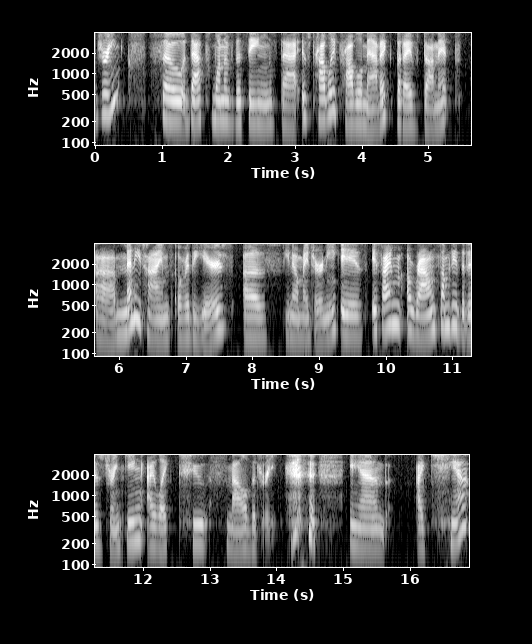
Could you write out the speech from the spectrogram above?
drinks. So that's one of the things that is probably problematic but i've done it uh, many times over the years of you know my journey is if i'm around somebody that is drinking i like to smell the drink. And I can't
